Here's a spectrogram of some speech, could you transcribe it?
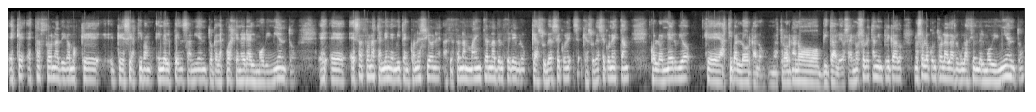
es que estas zonas, digamos, que, que se activan en el pensamiento, que después genera el movimiento, eh, eh, esas zonas también emiten conexiones hacia zonas más internas del cerebro que a su vez se, que a su vez se conectan con los nervios que activan los órganos, nuestros órganos vitales. O sea, no solo están implicados, no solo controla la regulación del movimiento,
